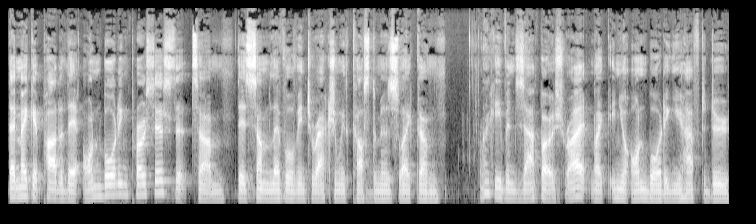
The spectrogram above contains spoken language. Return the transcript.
they make it part of their onboarding process that um, there's some level of interaction with customers like um, like even zappos right? Like in your onboarding you have to do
